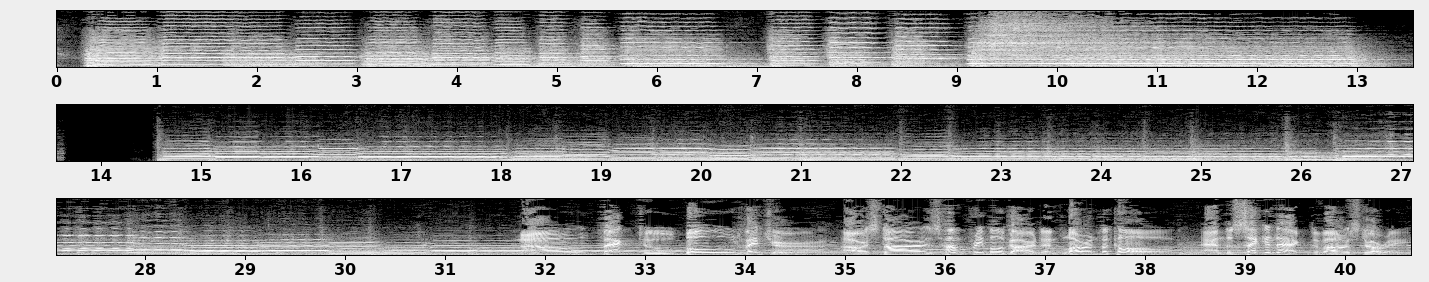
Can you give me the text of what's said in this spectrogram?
Humphrey Bogart and Lauren Bacall, and the second act of our story.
